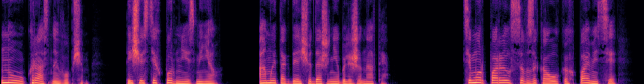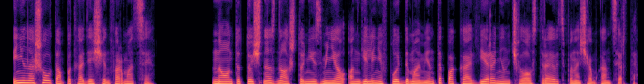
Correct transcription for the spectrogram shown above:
Ну, красную, в общем. Ты еще с тех пор мне изменял. А мы тогда еще даже не были женаты». Тимур порылся в закоулках памяти и не нашел там подходящей информации. Но он-то точно знал, что не изменял Ангелине вплоть до момента, пока Вера не начала устраивать по ночам концерты.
